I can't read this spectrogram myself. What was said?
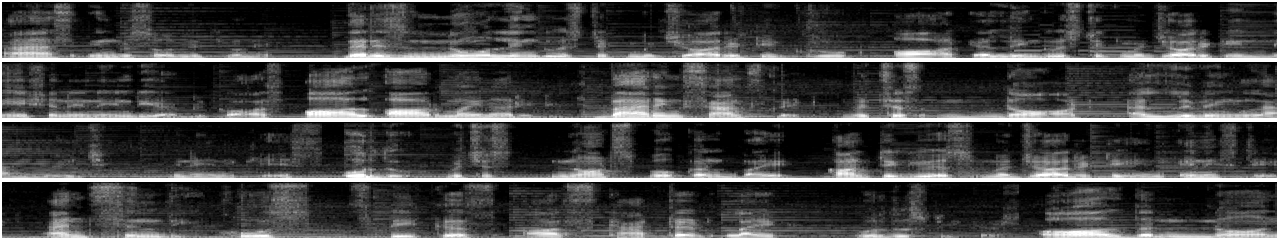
as in the Soviet Union. There is no linguistic majority group or a linguistic majority nation in India because all are minorities. Barring Sanskrit, which is not a living language in any case, Urdu, which is not spoken by contiguous majority in any state, and Sindhi, whose speakers are scattered like Urdu speakers. All the non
